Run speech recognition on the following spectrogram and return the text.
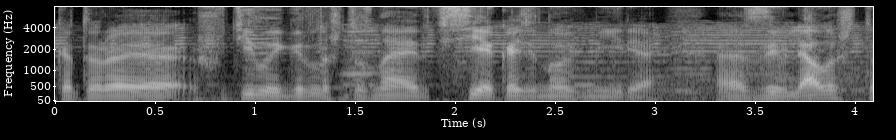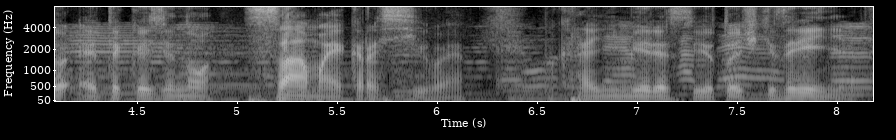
которая шутила и говорила, что знает все казино в мире, заявляла, что это казино самое красивое крайней мере, с ее точки зрения.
